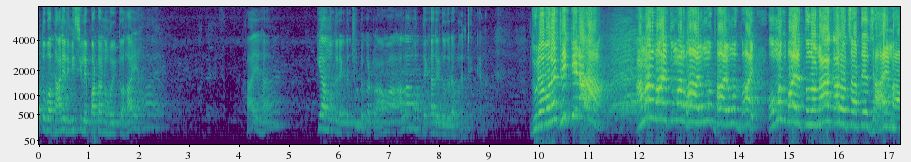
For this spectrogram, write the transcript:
অথবা ধানের মিছিলে পাঠানো হইতো, হায় হায় হায় হায়, কেয়ামতের একটা ছোটখাটো আমা, আলামত দেখা যায় দুদুরা বলেন ঠিক কিনা? জুড়ে বলেন ঠিক কিনা? আমার ভাই, তোমার ভাই, অমুক ভাই অমুক ভাই, অমুক ভাইয়ের তুলনা কারও সাথে যায় না।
